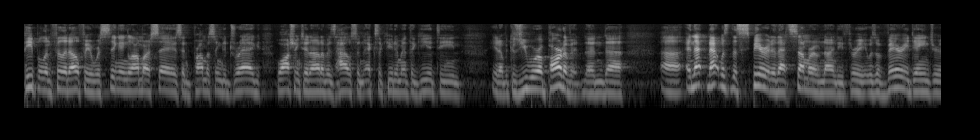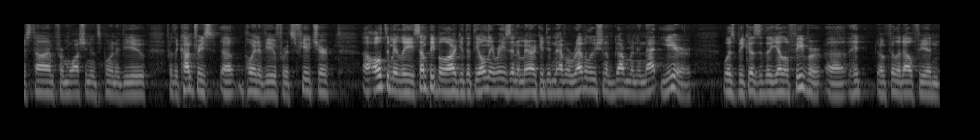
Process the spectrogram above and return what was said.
people in Philadelphia were singing La Marseillaise and promising to drag Washington out of his house and execute him at the guillotine, you know, because you were a part of it." And uh, uh, and that, that was the spirit of that summer of 93. It was a very dangerous time from Washington's point of view, for the country's uh, point of view, for its future. Uh, ultimately, some people argue that the only reason America didn't have a revolution of government in that year was because of the yellow fever uh, hit uh, Philadelphia and,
